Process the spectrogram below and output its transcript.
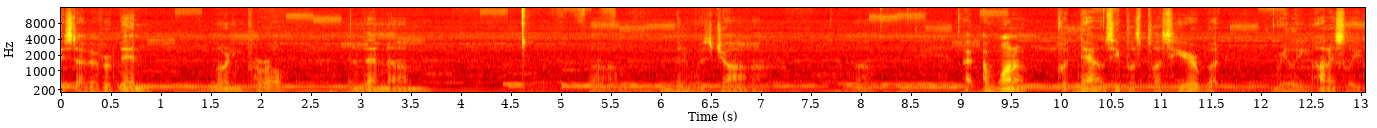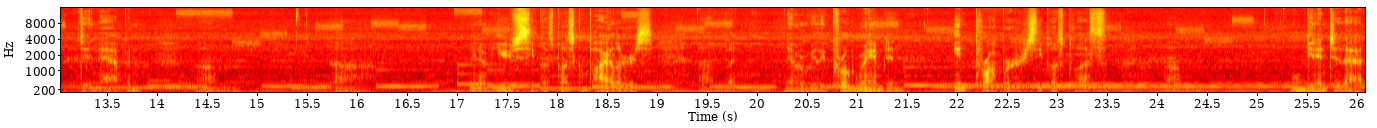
I've ever been learning Perl, and then um, um, then it was Java. Um, I, I want to put down C++ here, but really, honestly, didn't happen. Um, uh, I mean, I've used C++ compilers, um, but never really programmed in in proper C++. Um, we'll get into that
